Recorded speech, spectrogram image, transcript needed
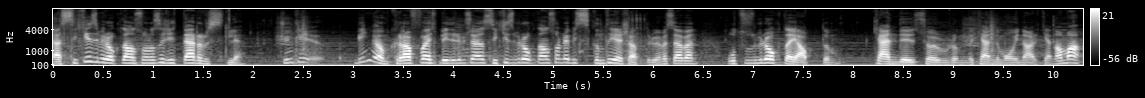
ya 8 bloktan sonrası cidden riskli. Çünkü bilmiyorum Craft Race belirli bir süre 8 bloktan sonra bir sıkıntı yaşattırıyor. Mesela ben 30 blok da yaptım kendi serverımda kendim oynarken ama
